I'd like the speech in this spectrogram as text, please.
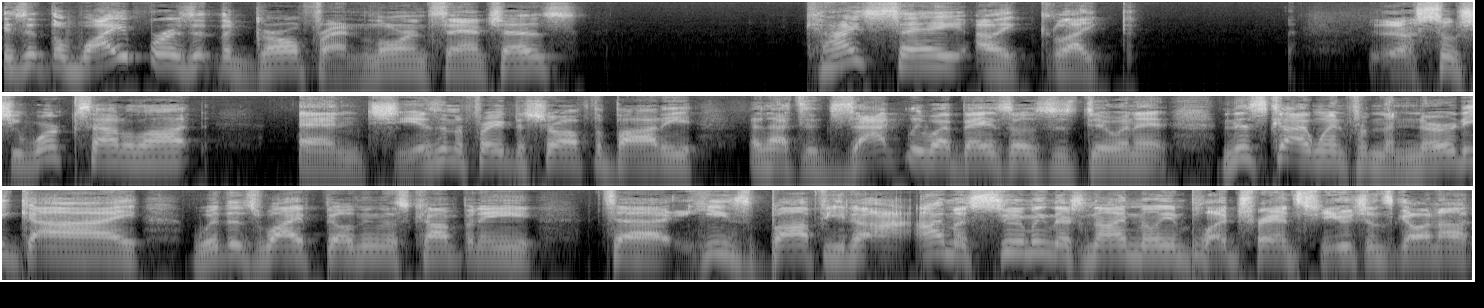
is it the wife or is it the girlfriend, Lauren Sanchez? Can I say like like uh, so she works out a lot and she isn't afraid to show off the body, and that's exactly why Bezos is doing it. And this guy went from the nerdy guy with his wife building this company to he's buff. You know, I, am assuming there's nine million blood transfusions going on.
